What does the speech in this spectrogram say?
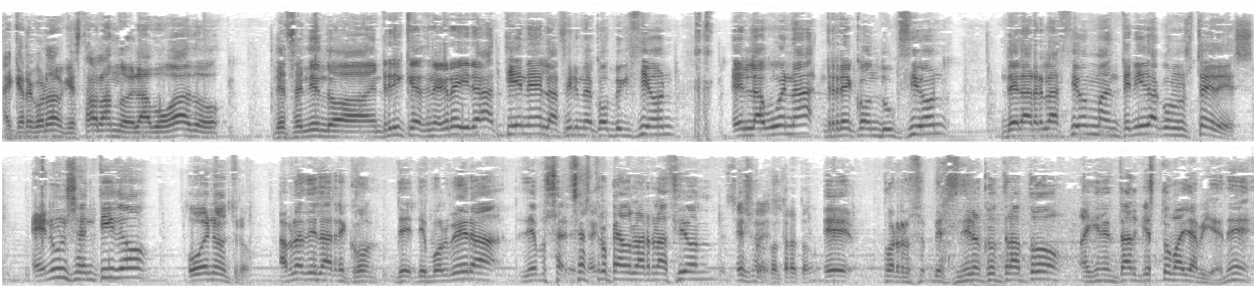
hay que recordar que está hablando el abogado defendiendo a Enríquez Negreira, tiene la firme convicción en la buena reconducción de la relación mantenida con ustedes, en un sentido o en otro. Habla de la recon- de, de volver a. de- se ha estropeado la relación. Eso es. contrato. Eh, por rescindir el contrato hay que intentar que esto vaya bien, ¿eh?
